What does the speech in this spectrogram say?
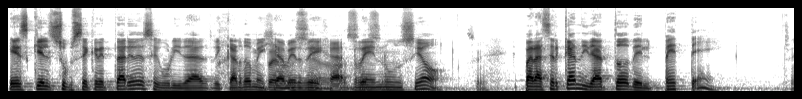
Es que el subsecretario de Seguridad, Ricardo Mejía Renunció, Verdeja, sí, renunció Sí, para ser candidato del PT. sí.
